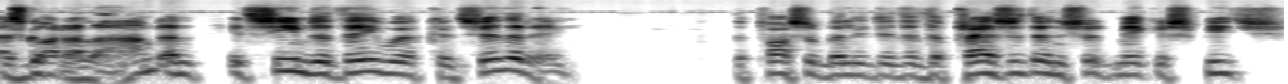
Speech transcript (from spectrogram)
has got alarmed, and it seems that they were considering the possibility that the president should make a speech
